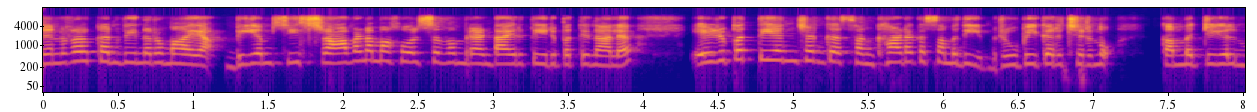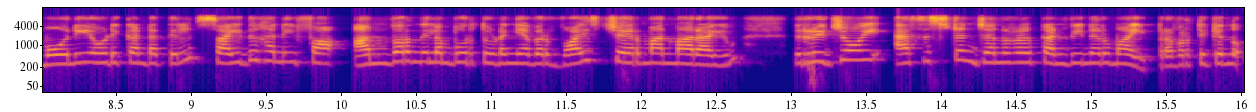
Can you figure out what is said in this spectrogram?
ജനറൽ കൺവീനറുമായ B M C Shravana Mahotsavam രണ്ടായിരത്തി ഇരുപത്തിനാല് എഴുപത്തിയഞ്ചംഗ സംഘാടക സമിതിയും രൂപീകരിച്ചിരുന്നു. കമ്മിറ്റിയിൽ മോനി ഓടിക്കണ്ടത്തിൽ സയ്യിദ് ഹനീഫ അൻവർ നിലമ്പൂർ തുടങ്ങിയവർ വൈസ് ചെയർമാൻമാരായും റിജോയ് അസിസ്റ്റന്റ് ജനറൽ കൺവീനറുമായി പ്രവർത്തിക്കുന്നു.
